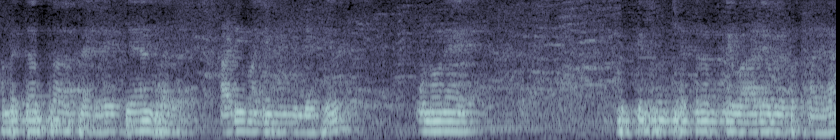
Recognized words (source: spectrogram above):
हमें दस साल पहले जैन सर आड़ी माली में मिले थे। उन्होंने कृष्ण क्षेत्र के बारे में बताया,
